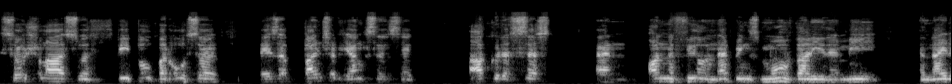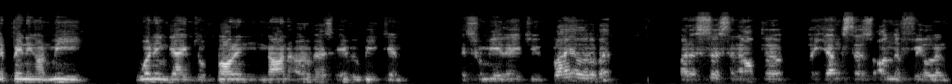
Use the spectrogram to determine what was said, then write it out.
socialize with people, but also there's a bunch of youngsters that I could assist and on the field, and that brings more value than me and they depending on me winning games or bowling nine overs every weekend. It's for me there to play a little bit, but assist and help the, the youngsters on the field. And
